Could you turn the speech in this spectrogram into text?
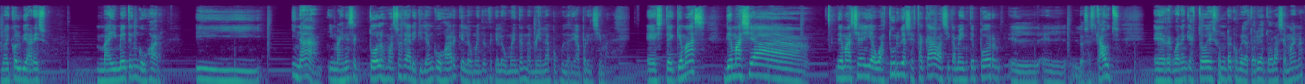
No hay que olvidar eso. Ahí meten Gohar. Y, y nada, imagínense todos los mazos de Ari que ya han que le aumentan, que le aumentan también la popularidad por encima. Este, ¿qué más? Demacia, Demacia y Aguas Turbias está acá básicamente por los scouts. Eh, recuerden que esto es un recopilatorio de toda la semana.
